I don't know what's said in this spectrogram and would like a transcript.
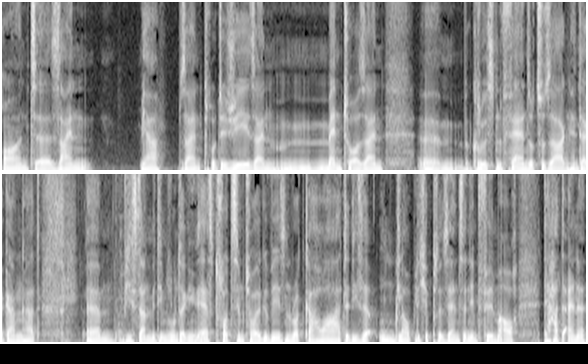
und äh, sein, ja, sein Protégé, sein Mentor, seinen ähm, größten Fan sozusagen hintergangen hat, ähm, wie es dann mit ihm runterging. Er ist trotzdem toll gewesen. Rodger Hauer hatte diese unglaubliche Präsenz in dem Film auch. Der hat eine,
